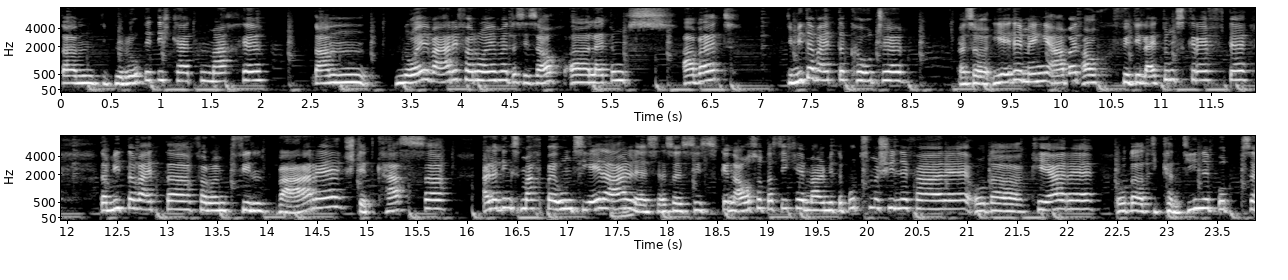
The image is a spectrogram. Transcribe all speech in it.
dann die Bürotätigkeiten mache, dann neue Ware verräume, das ist auch äh, Leitungsarbeit die Mitarbeiter coache, also jede Menge Arbeit auch für die Leitungskräfte. Der Mitarbeiter verräumt viel Ware, steht Kasse. Allerdings macht bei uns jeder alles. Also es ist genauso, dass ich einmal mit der Putzmaschine fahre oder kehre oder die Kantine putze.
